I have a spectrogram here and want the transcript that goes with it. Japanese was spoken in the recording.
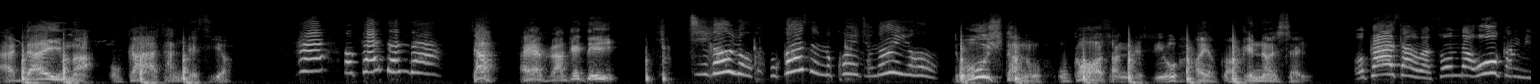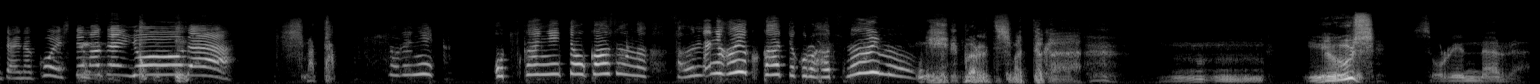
ただいまお母さんですよ。お母さあ早く開けて違うよ。お母さんの声じゃないよ。どうしたの？お母さんですよ。早く開けなさい。お母さんはそんな狼みたいな声してませんよーだ。しまった。それにお使いに行ったお母さんがそんなに早く帰ってくるはずないもん。ねバレてしまったか。うん。よしそれなら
